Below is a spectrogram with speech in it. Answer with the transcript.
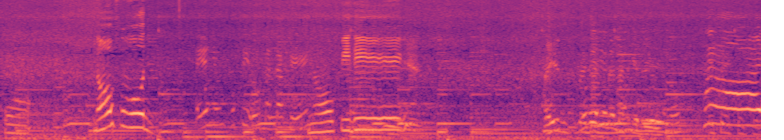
Kaya, no food. Ayan yung puti, oh, malaki. No feeding. Ayun, pwede yung lalaki din. Hi!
